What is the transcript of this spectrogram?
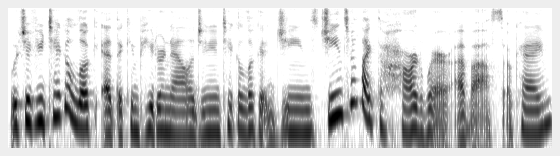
Which, if you take a look at the computer analogy and you take a look at genes, genes are like the hardware of us. Okay,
